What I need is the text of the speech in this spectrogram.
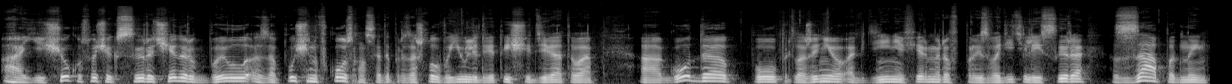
А еще кусочек сыра чеддер был запущен в космос. Это произошло в июле 2009 года по предложению объединения фермеров-производителей сыра Западной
